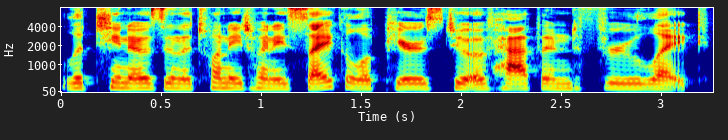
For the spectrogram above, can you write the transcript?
Latinos in the 2020 cycle appears to have happened through like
